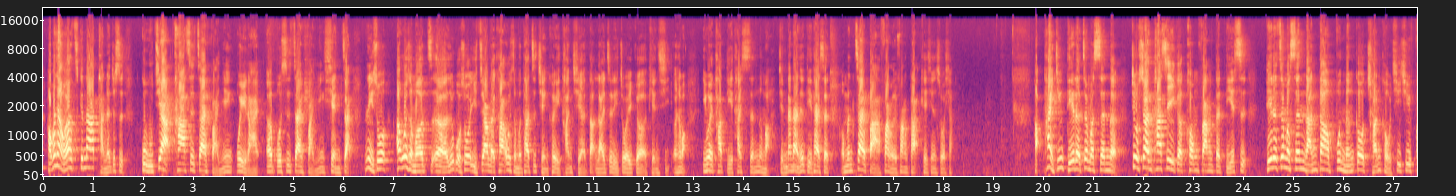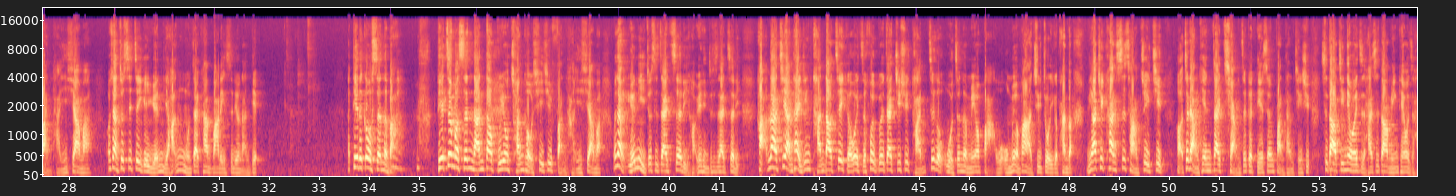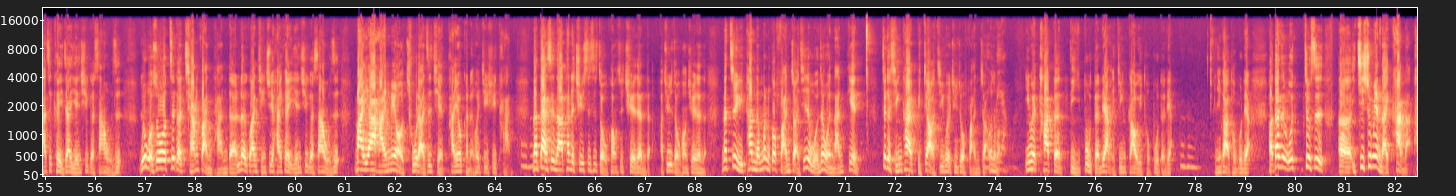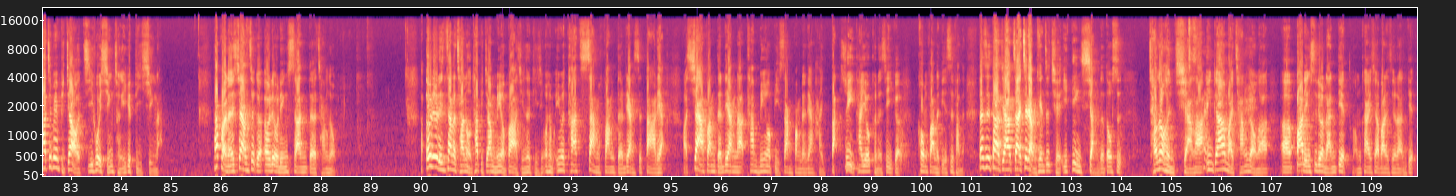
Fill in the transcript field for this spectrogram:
好，我想我要跟大家谈的就是股价它是在反映未来，而不是在反映现在。那你说啊，为什么呃，如果说以这样来看，为什么它之前可以弹起来到来这里做一个填息？为什么？因为它跌太深了嘛。简单来讲，就跌太深。我们再把范围放大，可以先说一下。好，它已经跌了这么深了，就算它是一个空方的跌势，跌了这么深，难道不能够喘口气去反弹一下吗？我想这是这个原理哈。那我们再看八零四六南电。它跌得够深了吧？跌这么深，难道不用喘口气去反弹一下吗？我想原理就是在这里哈，原理就是在这里。好，那既然它已经弹到这个位置，会不会再继续弹？这个我真的没有把握，我没有办法去做一个判断。你要去看市场最近。好，这两天在抢这个跌升反弹的情绪，是到今天为止，还是到明天为止，还是可以再延续个三五日？如果说这个抢反弹的乐观情绪还可以延续个三五日，卖压还没有出来之前，它有可能会继续弹。嗯、那但是呢，它的趋势是走空，是确认的啊，趋势走空确认的。那至于它能不能够反转，其实我认为南电这个形态比较有机会去做反转。为什么？因为它的底部的量已经高于头部的量。嗯哼。你搞头部量好，但是我就是呃以技术面来看啦，它这边比较有机会形成一个底型啦。它本来像这个二六零三的长荣，二六零三的长荣它比较没有办法形成底型，为什么？因为它上方的量是大量啊，下方的量呢它没有比上方的量还大，所以它有可能是一个空方的跌势反弹。但是大家在这两天之前一定想的都是长荣很强啊，应该要买长荣啊。呃，八零四六蓝电，我们看一下八零四六蓝电。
